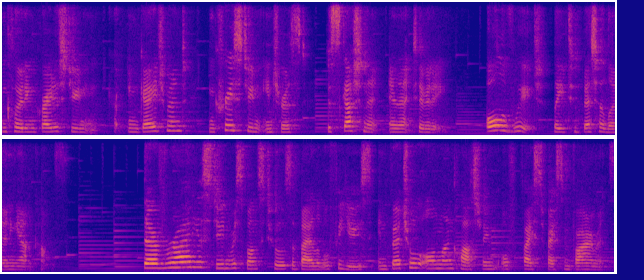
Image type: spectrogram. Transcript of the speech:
including greater student engagement, increased student interest, discussion and activity, all of which lead to better learning outcomes. There are a variety of student response tools available for use in virtual online classroom or face-to-face -face environments.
